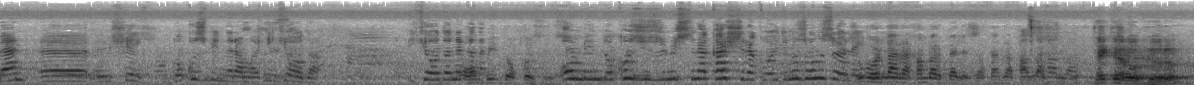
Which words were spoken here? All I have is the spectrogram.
Ben e, e, şey 9 bin lira mı iki oda? İki oda ne kadar? 10.900. 10.900'ün üstüne kaç lira koydunuz onu söyleyin. Orada rakamlar belli zaten rakamlar Allah Allah. Tekrar okuyorum.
